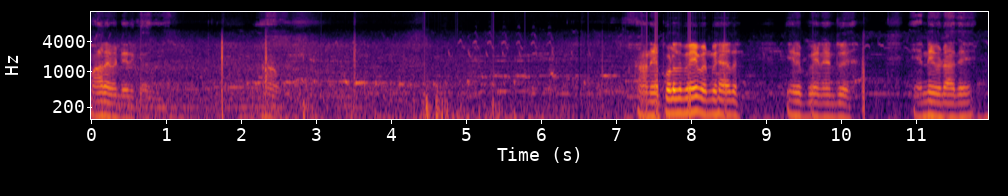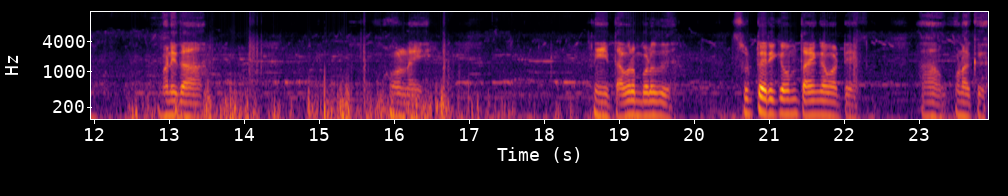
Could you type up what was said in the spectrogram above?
மாற வேண்டியிருக்கிறது. ஆம். நான் எப்பொழுதுமே வெண்மையாக இருப்பேன் என்று எண்ணி விடாதே. மனிதா உன்னை நீ தவறும் பொழுது சுட்டரிக்கவும் தயங்க மாட்டேன். ஆ உனக்கு.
